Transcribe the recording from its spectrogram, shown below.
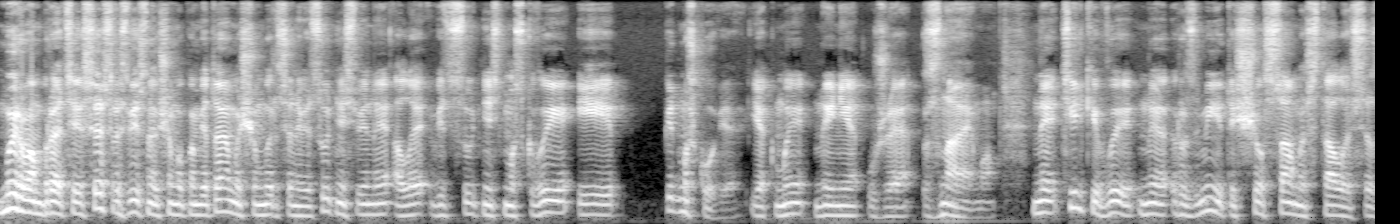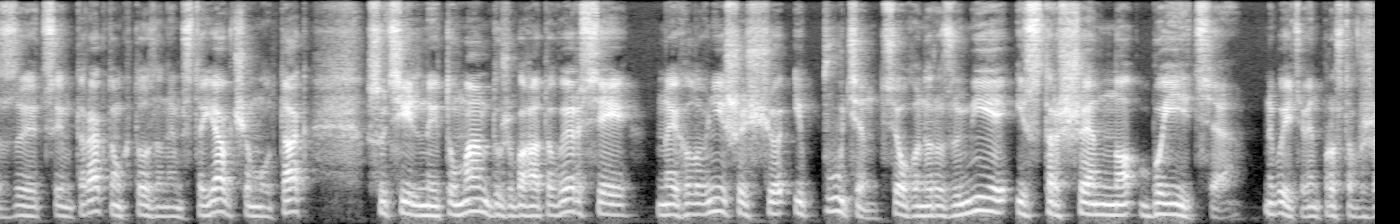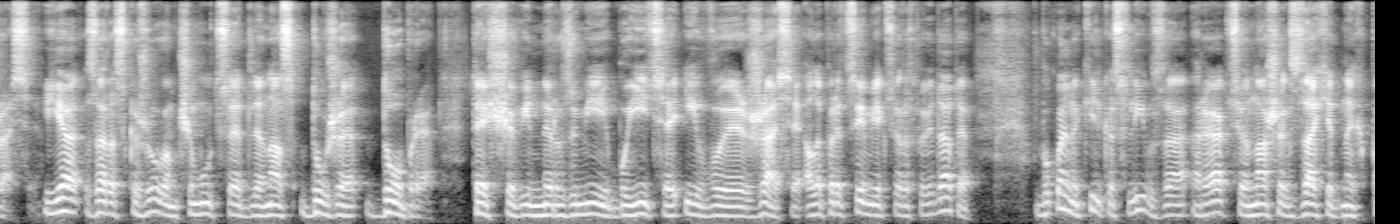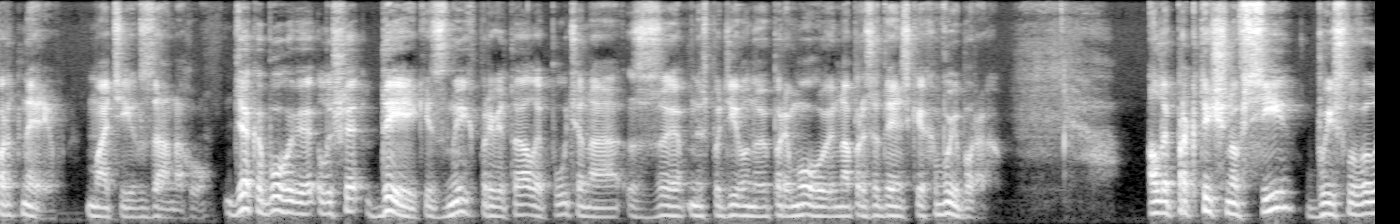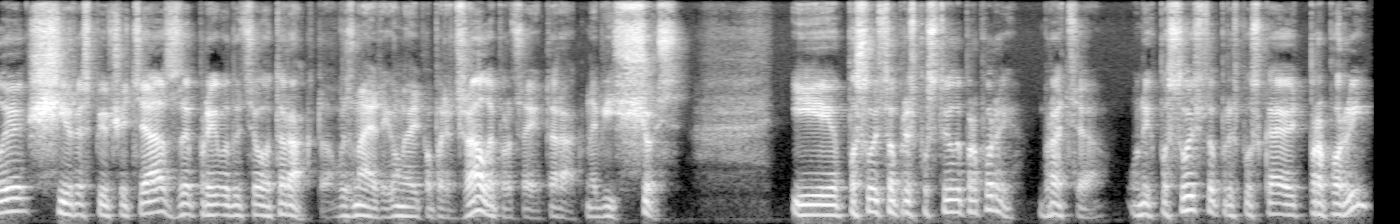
Мир вам, браті і сестри. Звісно, якщо ми пам'ятаємо, що мир це не відсутність війни, але відсутність Москви і Підмосков'я, як ми нині вже знаємо. Не тільки ви не розумієте, що саме сталося з цим терактом, хто за ним стояв, чому так. Суцільний туман, дуже багато версій. Найголовніше, що і Путін цього не розуміє і страшенно боїться. Не боїться, він просто в жасі. І я зараз скажу вам, чому це для нас дуже добре. Те, що він не розуміє, боїться і в жасі. Але перед цим як це розповідати, буквально кілька слів за реакцію наших західних партнерів. Маті їх за ногу. Дяка Богові, лише деякі з них привітали Путіна з несподіваною перемогою на президентських виборах. Але практично всі висловили щире співчуття з приводу цього теракту. Ви знаєте, його навіть попереджали про цей теракт, навіть щось. І посольство приспустили прапори. Браття, у них посольство приспускають прапори е,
